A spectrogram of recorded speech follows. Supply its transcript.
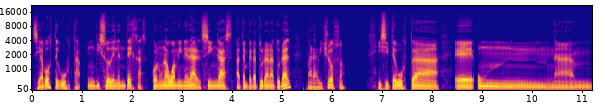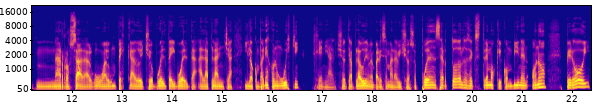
si a vos te gusta un guiso de lentejas con un agua mineral sin gas a temperatura natural, maravilloso y si te gusta eh, una, rosada, algún, algún pescado hecho vuelta y vuelta a la plancha y lo acompañas con un whisky, genial. Yo te aplaudo y me parece maravilloso. Pueden ser todos los extremos que combinen o no, pero hoy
